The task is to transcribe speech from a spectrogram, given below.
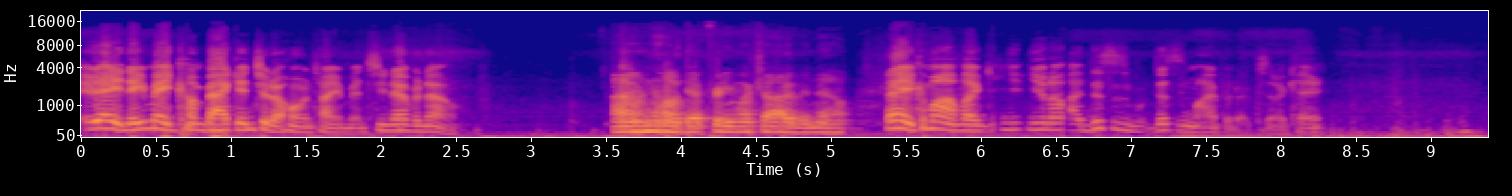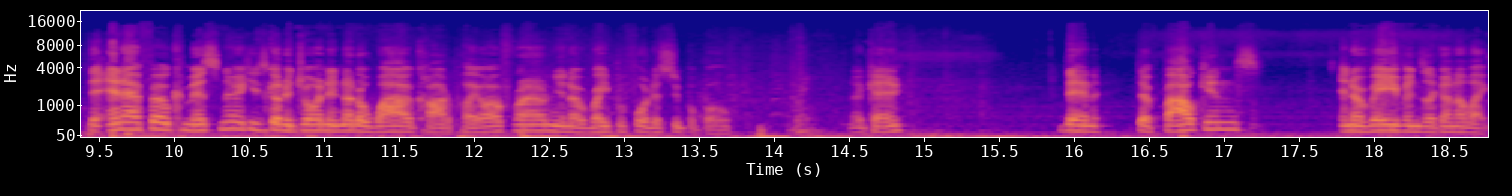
Hey, they may come back into the home time mints. You never know. I don't know. They're pretty much out of it now. Hey, come on, like you, you know, I- this is this is my prediction, okay? The NFL commissioner, he's gonna join another wild card playoff round, you know, right before the Super Bowl. Okay. Then the Falcons and the Ravens are gonna like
